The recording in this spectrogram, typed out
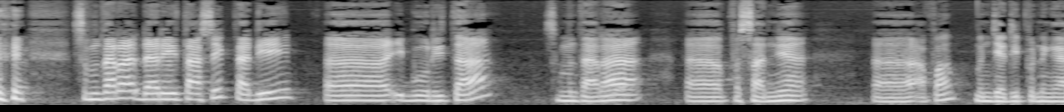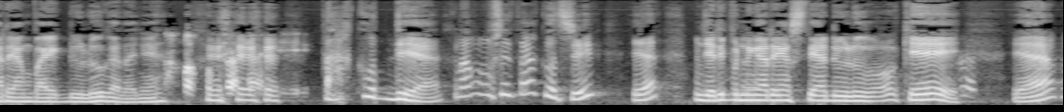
sementara dari Tasik tadi eh, Ibu Rita, sementara eh, pesannya eh, apa? Menjadi pendengar yang baik dulu katanya. baik. takut dia. Kenapa mesti takut sih? Ya, menjadi pendengar yang setia dulu. Oke, ya.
